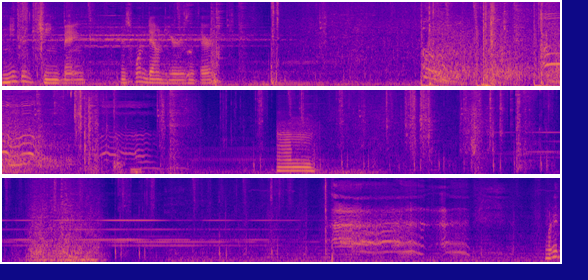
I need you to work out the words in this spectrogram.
I need the gene bank. There's one down here, isn't there? Um. What did...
